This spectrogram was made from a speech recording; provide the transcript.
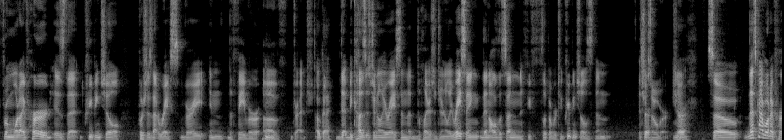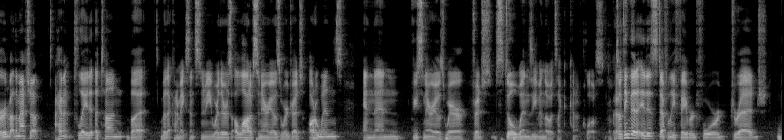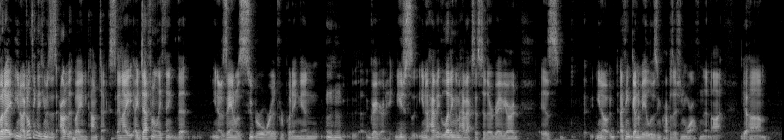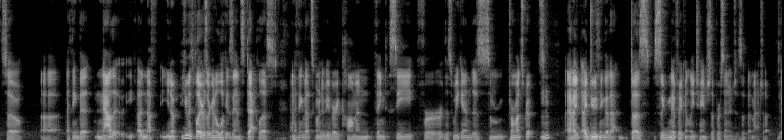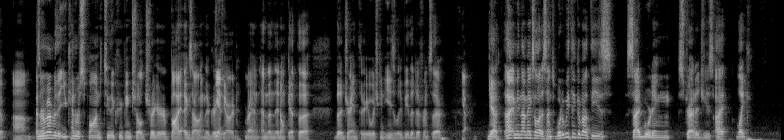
from what I've heard, is that creeping chill pushes that race very in the favor hmm. of dredge Okay. that because it's generally a race and that the players are generally racing, then all of a sudden, if you flip over two creeping chills, then it's Sure. just over. You Sure. know? So that's kind of what I've heard about the matchup. I haven't played it a ton, but but that kind of makes sense to me. Where there's a lot of scenarios where Dredge auto wins, and then a few scenarios where Dredge still wins, even though it's like kind of close. Okay. So I think that it is definitely favored for Dredge, but I you know I don't think that humans is out of it by any context, and I, I definitely think that you know Zan was super rewarded for putting in Mm-hmm. graveyard hate. You just you know having letting them have access to their graveyard is you know I think going to be a losing proposition more often than not. Yeah. Um, so uh, I think that now that enough, you know, humans players are going to look at Zan's deck list, and I think that's going to be a very common thing to see for this weekend is some Tormod's Crypts. And I, I do think that that does significantly change the percentages of that matchup. Yep. Um, And remember that you can respond to the creeping chill trigger by exiling their graveyard, right. And, and then they don't get the the drain three, which can easily be the difference there. yeah. Yeah, I I mean that makes a lot of sense. What do we think about these sideboarding strategies? I like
